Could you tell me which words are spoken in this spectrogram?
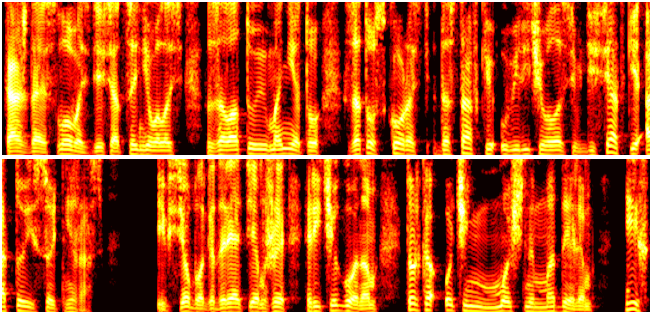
Каждое слово здесь оценивалось в золотую монету, зато скорость доставки увеличивалась в десятки, а то и сотни раз. И все благодаря тем же речегонам, только очень мощным моделям. Их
